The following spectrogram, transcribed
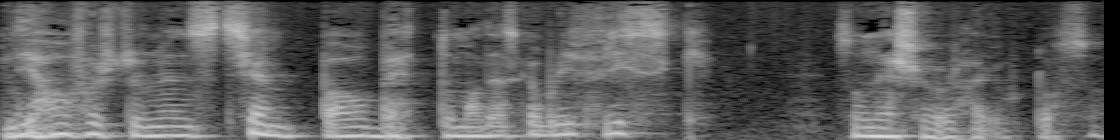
Men de har først og fremst kjempa og bedt om at jeg skal bli frisk, som jeg sjøl har gjort også.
